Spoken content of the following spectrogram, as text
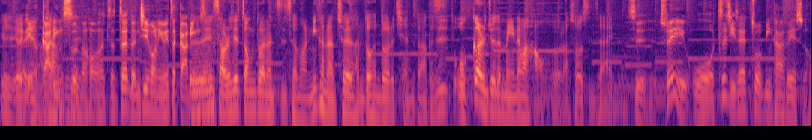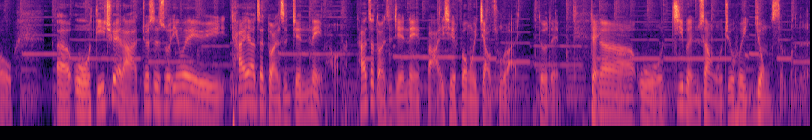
有 有点咖喱是顺，然后在在冷气房里面在咖喱顺，对对你少了一些中段的支撑嘛，你可能吹了很多很多的前段，可是我个人觉得没那么好喝了，说实在的，是，所以我自己在做冰咖啡的时候，呃，我的确啦，就是说，因为他要在短时间内哈，他在短时间内把一些风味叫出来，对不对？对那我基本上我就会用什么呢？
